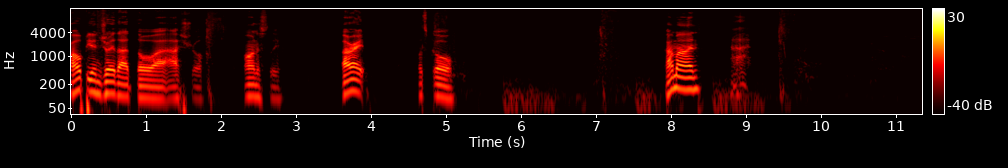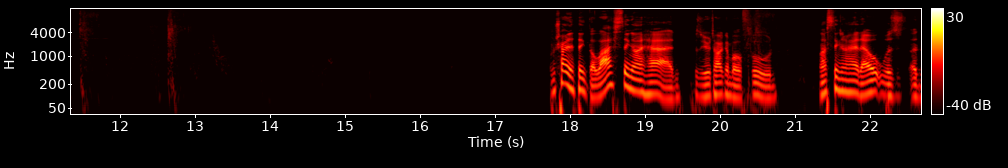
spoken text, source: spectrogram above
I hope you enjoy that, though, uh, Astro. Honestly. All right, let's go. Come on. Ah. I'm trying to think. The last thing I had, because you were talking about food, last thing I had out was a,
